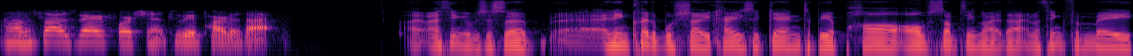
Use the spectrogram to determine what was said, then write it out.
Um, so I was very fortunate to be a part of that. I, I think it was just a an incredible showcase again to be a part of something like that. And I think for me,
